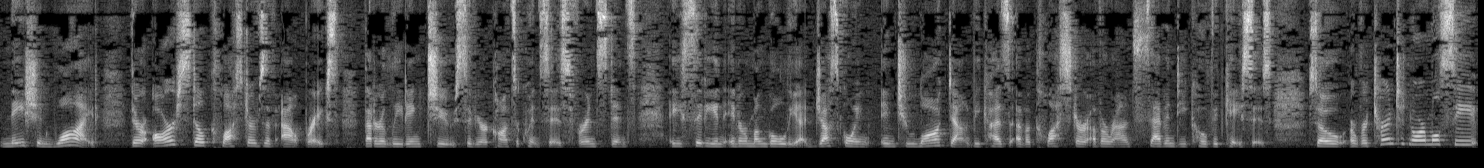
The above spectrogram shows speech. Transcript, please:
nationwide, there are still clusters of outbreaks that are leading to severe consequences. For instance, a city in Inner Mongolia just going into lockdown because of a cluster of around 70 COVID cases. So a return to normalcy,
